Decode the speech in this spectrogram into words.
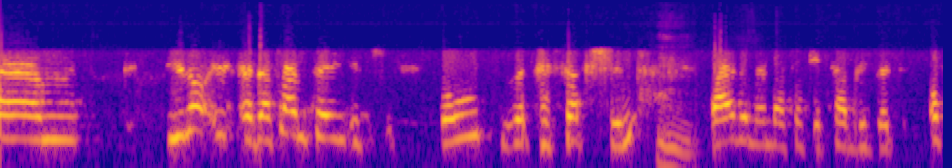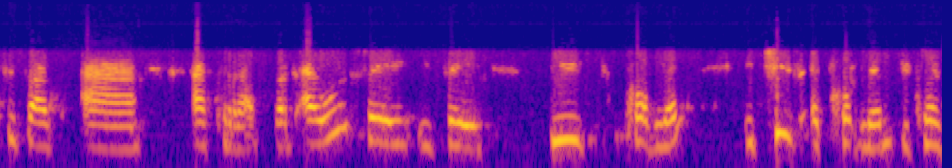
Um, you know, that's why I'm saying it's both the perception mm. by the members of the public that officers are, are corrupt. But I won't say it's a big problem. It is a problem because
